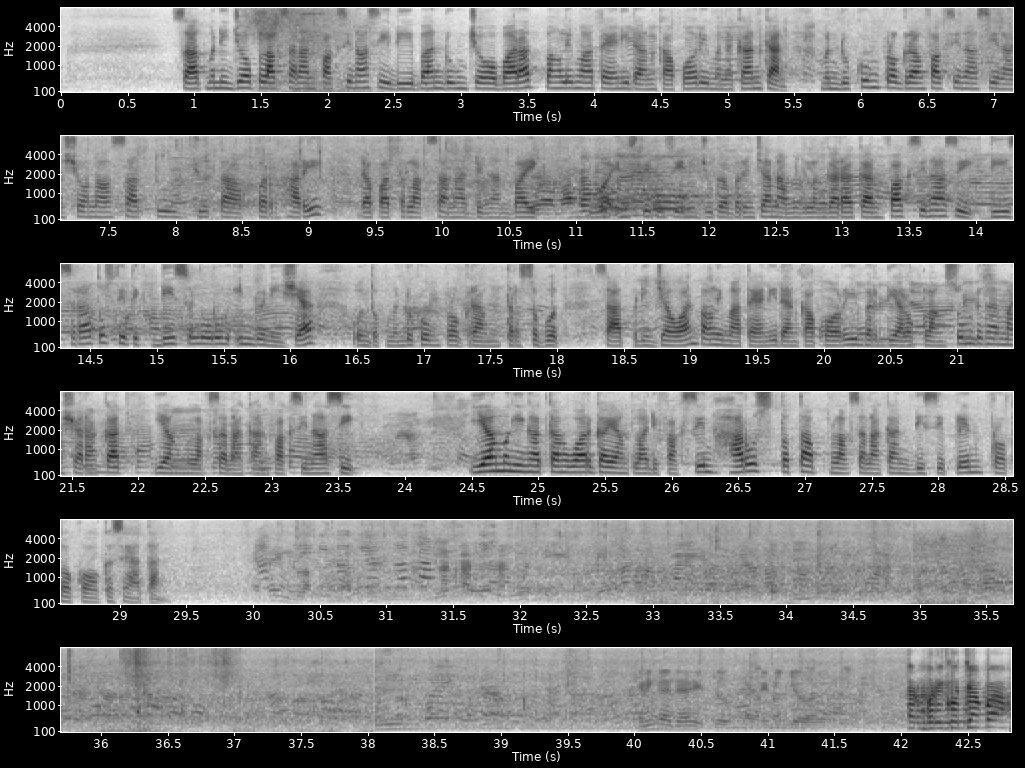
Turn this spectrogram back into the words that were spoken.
Saat meninjau pelaksanaan vaksinasi di Bandung, Jawa Barat, Panglima TNI dan Kapolri menekankan mendukung program vaksinasi nasional 1 juta per hari dapat terlaksana dengan baik. Dua institusi ini juga berencana menyelenggarakan vaksinasi di 100 titik di seluruh Indonesia untuk mendukung program tersebut. Saat peninjauan, Panglima TNI dan Kapolri berdialog langsung dengan masyarakat yang melaksanakan vaksinasi. Ia mengingatkan warga yang telah divaksin harus tetap melaksanakan disiplin protokol kesehatan. Ini nggak ada itu, nggak ada ninjau. Berikutnya Pak.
